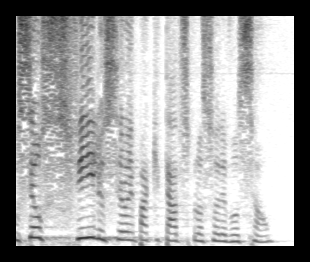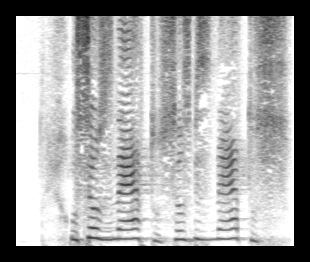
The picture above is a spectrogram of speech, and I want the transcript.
Os seus filhos serão impactados pela sua devoção. Os seus netos, seus bisnetos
